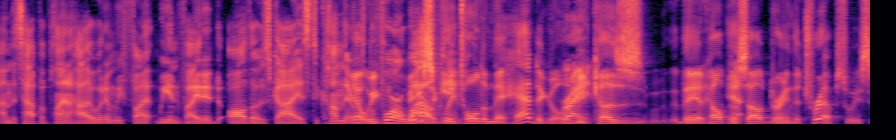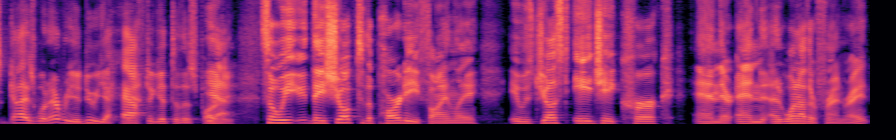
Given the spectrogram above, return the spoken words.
on the top of Planet Hollywood, and we fi- we invited all those guys to come there. It was we before a wild basically game. told them they had to go Right. because they had helped us out during the trip. So we said, guys, whatever you do, you have Yeah. to get to this party. Yeah. So we they show up to the party finally. It was just AJ Kirk and their and, and one other friend, right?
